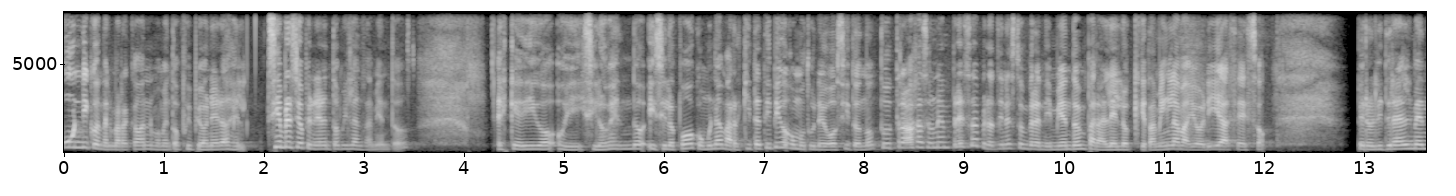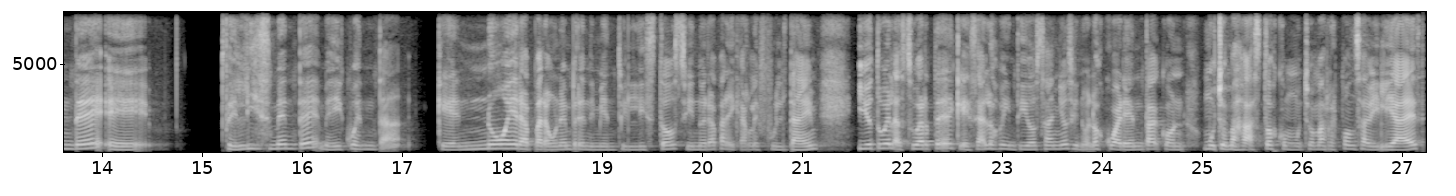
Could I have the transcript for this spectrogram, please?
único en el mercado en el momento fui pionera, desde el- siempre he sido pionera en todos mis lanzamientos es que digo, oye, ¿y si lo vendo y si lo pongo como una marquita típico como tu negocito, ¿no? Tú trabajas en una empresa, pero tienes tu emprendimiento en paralelo, que también la mayoría hace eso. Pero literalmente, eh, felizmente me di cuenta que no era para un emprendimiento y listo, sino era para dedicarle full time. Y yo tuve la suerte de que sea a los 22 años y no a los 40 con muchos más gastos, con mucho más responsabilidades,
